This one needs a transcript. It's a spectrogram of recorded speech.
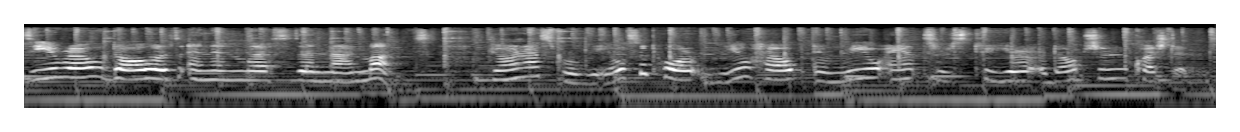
zero dollars and in less than nine months. Join us for real support, real help, and real answers to your adoption questions.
